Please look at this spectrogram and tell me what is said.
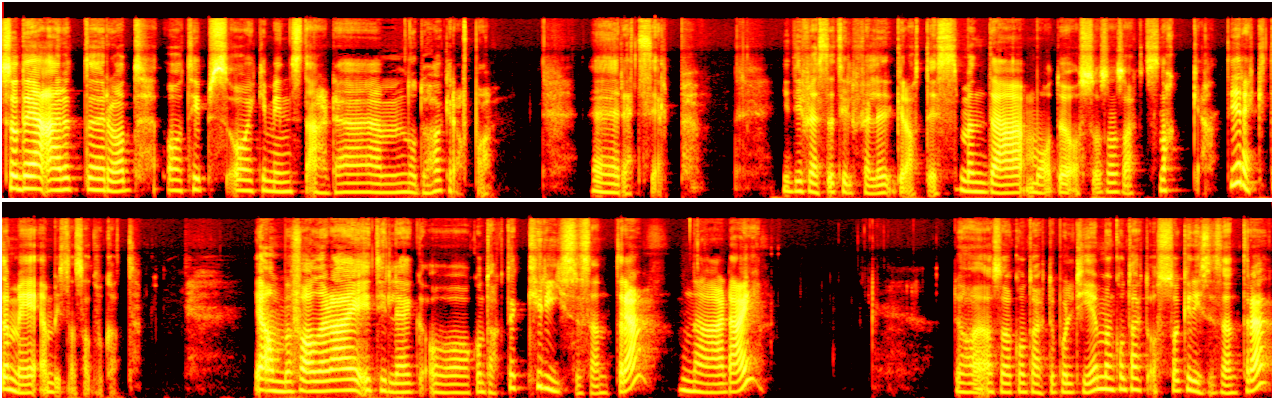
Så det er et råd og tips, og ikke minst er det um, noe du har krav på. Uh, rettshjelp i de fleste tilfeller gratis, men da må du også som sagt snakke direkte med en bistandsadvokat. Jeg anbefaler deg i tillegg å kontakte krisesenteret nær deg. Du har altså kontakte politiet, men kontakt også krisesenteret,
